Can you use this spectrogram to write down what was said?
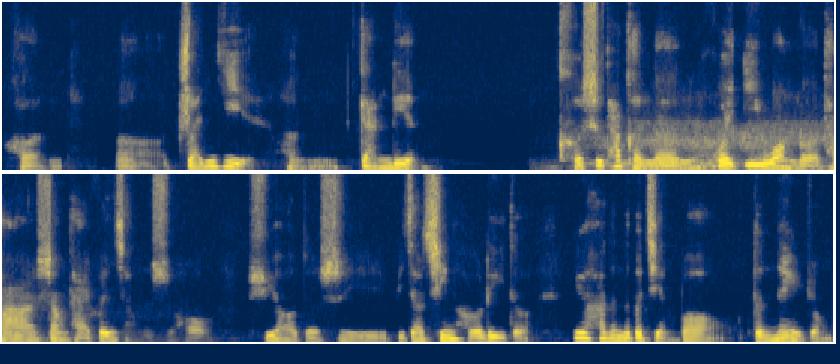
很呃专业，很干练。可是他可能会遗忘了，他上台分享的时候需要的是比较亲和力的，因为他的那个简报的内容，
